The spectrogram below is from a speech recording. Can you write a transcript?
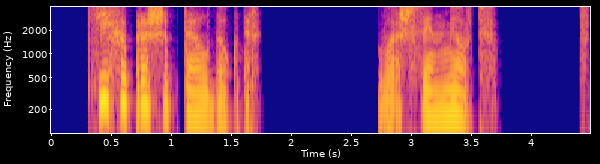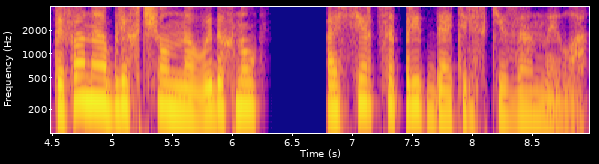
— тихо прошептал доктор. «Ваш сын мертв. Стефана облегченно выдохнул, а сердце предательски заныло.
